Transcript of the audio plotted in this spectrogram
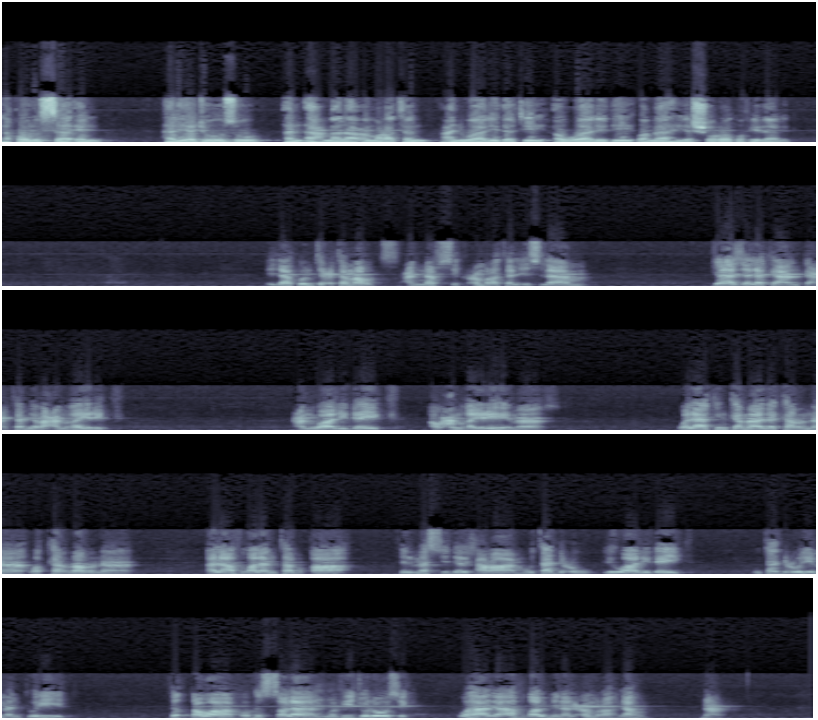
يقول السائل هل يجوز أن أعمل عمرة عن والدتي أو والدي وما هي الشروط في ذلك؟ إذا كنت اعتمرت عن نفسك عمرة الإسلام جاز لك أن تعتمر عن غيرك عن والديك أو عن غيرهما. ولكن كما ذكرنا وكررنا الأفضل أن تبقى في المسجد الحرام وتدعو لوالديك وتدعو لمن تريد في الطواف وفي الصلاة وفي جلوسك وهذا أفضل من العمرة لهم. نعم.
